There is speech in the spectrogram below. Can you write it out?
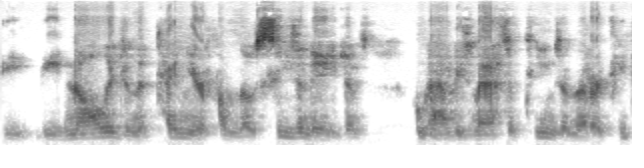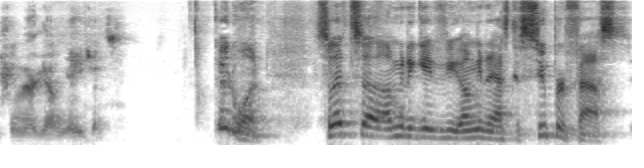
the, the knowledge and the tenure from those seasoned agents who have these massive teams and that are teaching their young agents? Good one. So let's. Uh, I'm going to give you. I'm going to ask a super fast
